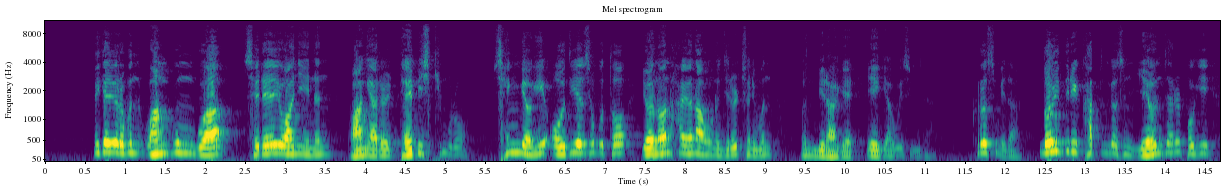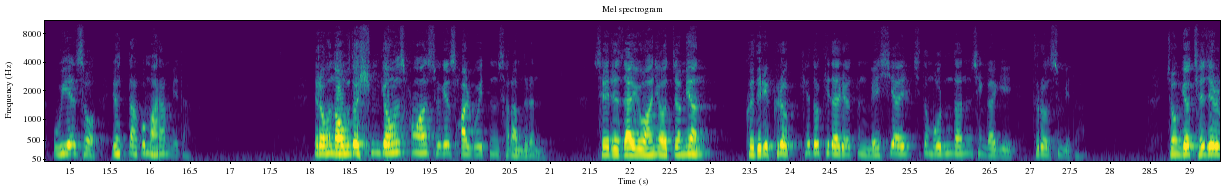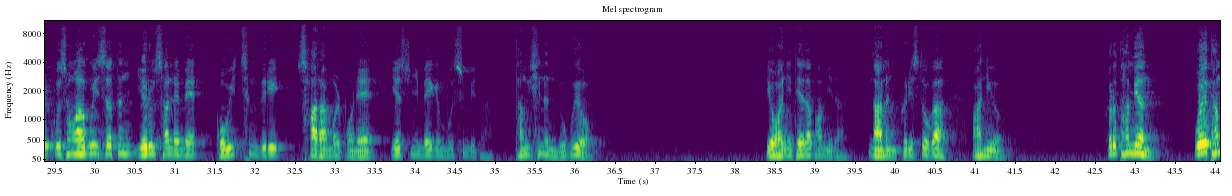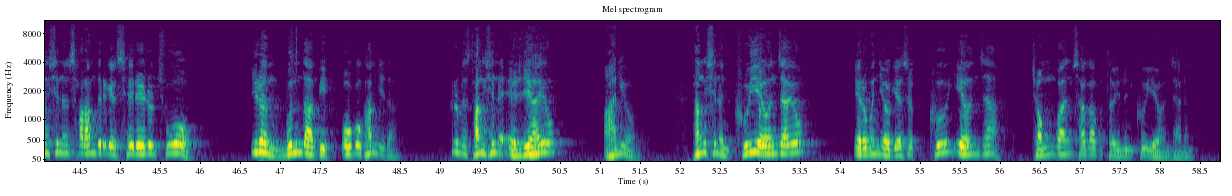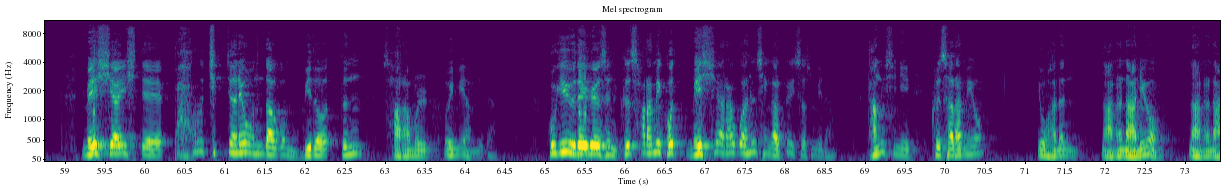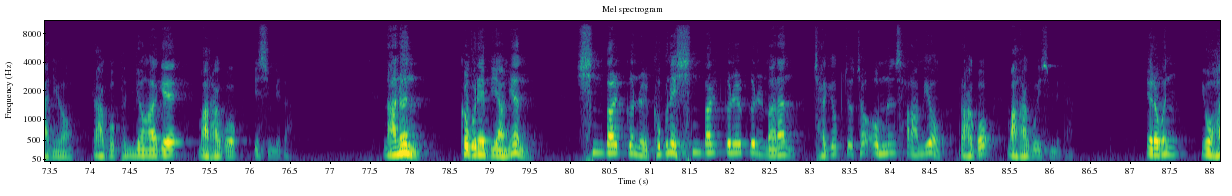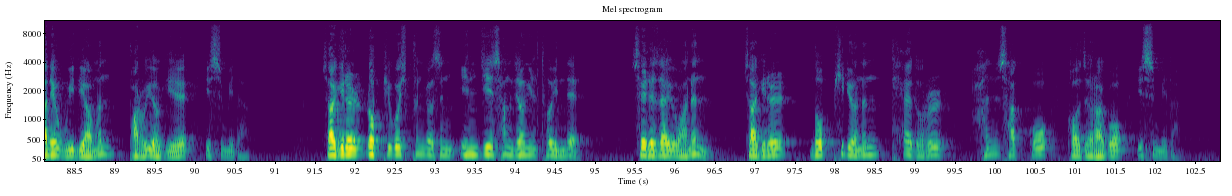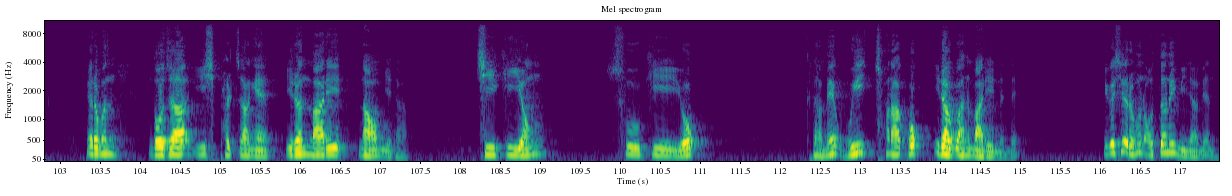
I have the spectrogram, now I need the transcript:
그러니까 여러분 왕궁과 세례 요한이 있는 광야를 대비시키므로 생명이 어디에서부터 연원하여 나오는지를 주님은 은밀하게 얘기하고 있습니다. 그렇습니다. 너희들이 갔던 것은 예언자를 보기 위해서였다고 말합니다. 여러분 너무도 힘겨운 상황 속에 살고 있던 사람들은 세례자 요한이 어쩌면 그들이 그렇게도 기다렸던 메시아일지도 모른다는 생각이 들었습니다. 종교 체제를 구성하고 있었던 예루살렘의 고위층들이 사람을 보내 예수님에게 묻습니다. 당신은 누구요? 요한이 대답합니다. 나는 그리스도가 아니요. 그렇다면 왜 당신은 사람들에게 세례를 주어? 이런 문답이 오고 갑니다. 그러면서 당신은 엘리야요? 아니요. 당신은 그 예언자요? 여러분 여기에서 그 예언자, 정관사가 붙어 있는 그 예언자는 메시아의 시대에 바로 직전에 온다고 믿었던 사람을 의미합니다. 후기 유대교에서는 그 사람이 곧 메시아라고 하는 생각도 있었습니다. 당신이 그 사람이요? 요한은 나는 아니요, 나는 아니요, 라고 분명하게 말하고 있습니다. 나는 그분에 비하면 신발끈을, 그분의 신발끈을 끊을 만한 자격조차 없는 사람이요, 라고 말하고 있습니다. 여러분, 요한의 위대함은 바로 여기에 있습니다. 자기를 높이고 싶은 것은 인지상정일 터인데 세례자 요한은 자기를 높이려는 태도를 한사코 거절하고 있습니다. 여러분, 노자 28장에 이런 말이 나옵니다. 지기영, 수기욕, 그 다음에 위천하곡이라고 하는 말이 있는데 이것이 여러분 어떤 의미냐면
